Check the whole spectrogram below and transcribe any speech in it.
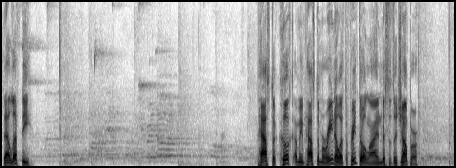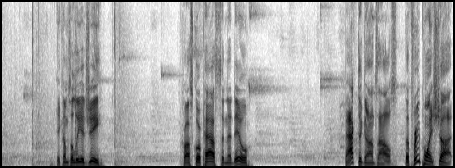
that lefty. Pass to Cook, I mean, pass to Moreno at the free throw line, misses the jumper. Here comes Aaliyah G. Cross court pass to Nadeau. Back to Gonzalez. The three point shot.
